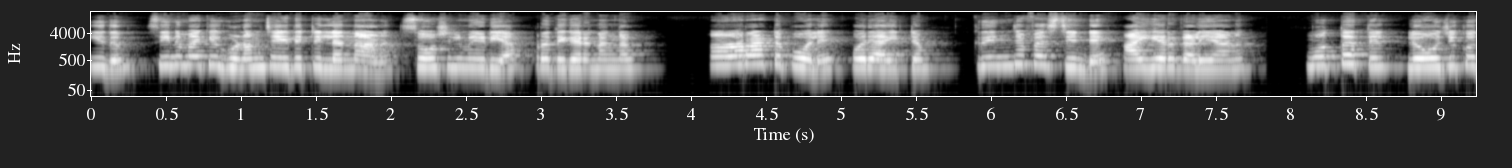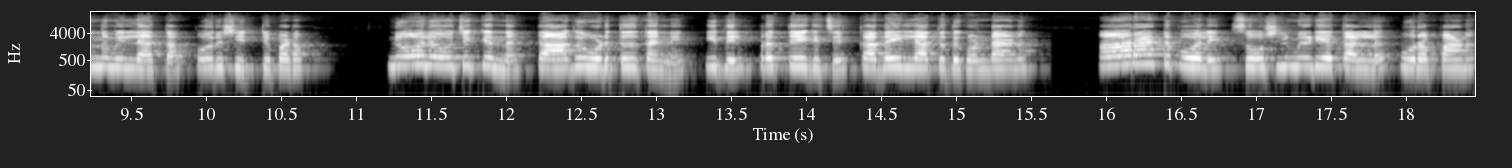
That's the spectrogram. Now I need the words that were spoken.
ഇതും സിനിമയ്ക്ക് ഗുണം ചെയ്തിട്ടില്ലെന്നാണ് സോഷ്യൽ മീഡിയ പ്രതികരണങ്ങൾ. ആറാട്ട് പോലെ ഒരു ഐറ്റം ക്രിഞ്ച് ഫെസ്റ്റിന്റെ അയ്യർ കളിയാണ്. മൊത്തത്തിൽ ലോജിക്കൊന്നുമില്ലാത്ത ഒരു ചിറ്റുപടം. നോ ലോജിക് എന്ന് ടാഗ് കൊടുത്തത് തന്നെ ഇതിൽ പ്രത്യേകിച്ച് കഥയില്ലാത്തത് കൊണ്ടാണ്. ആറാട്ട് പോലെ സോഷ്യൽ മീഡിയ തള്ള് ഉറപ്പാണ്.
